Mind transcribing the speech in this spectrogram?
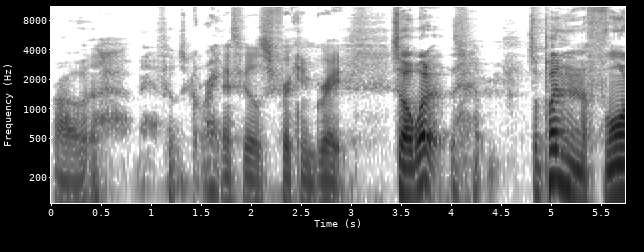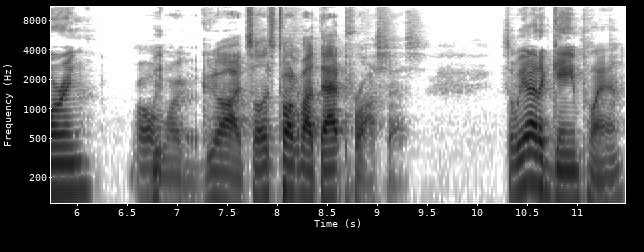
bro. Man, it feels great. It feels freaking great. So what? So putting in the flooring. Oh my god! So let's talk about that process. So we had a game plan.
